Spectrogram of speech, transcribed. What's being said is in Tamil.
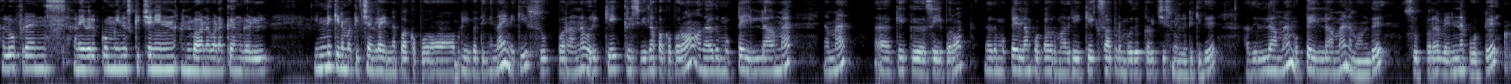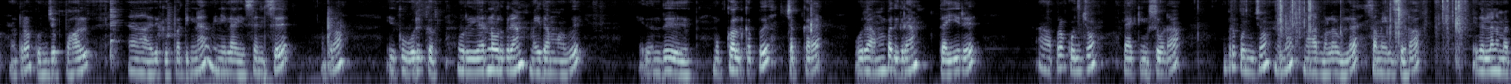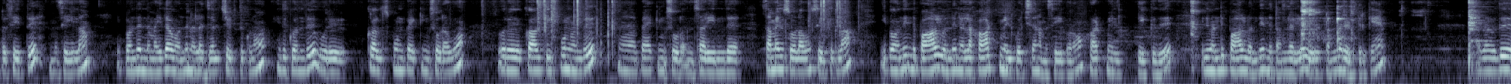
ஹலோ ஃப்ரெண்ட்ஸ் அனைவருக்கும் மீனூஸ் கிச்சனின் அன்பான வணக்கங்கள். இன்றைக்கி நம்ம கிச்சனில் என்ன பார்க்க போகிறோம் அப்படின்னு பார்த்தீங்கன்னா இன்றைக்கி சூப்பரான ஒரு கேக் ரெசிபி தான் பார்க்க போகிறோம் அதாவது முட்டை இல்லாமல் நம்ம கேக்கு செய்ய போகிறோம் அதாவது முட்டையெல்லாம் போட்டால் ஒரு மாதிரி கேக் சாப்பிடும்போது கவிச்சி ஸ்மெல் அடிக்குது. அது இல்லாமல் முட்டை இல்லாமல் நம்ம வந்து சூப்பராக வெண்ணெய் போட்டு அப்புறம் கொஞ்சம் பால் அதுக்கு இதுக்கு பார்த்திங்கன்னா வெனிலா எசன்ஸு அப்புறம் இதுக்கு ஒரு கப் ஒரு இரநூறு கிராம் மைதா மாவு இது வந்து முக்கால் கப்பு சர்க்கரை ஒரு ஐம்பது கிராம் தயிர் அப்புறம் கொஞ்சம் பேக்கிங் சோடா அப்புறம் கொஞ்சம் நம்ம நார்மலாக உள்ள சமையல் சோடா இதெல்லாம் நம்ம இப்போ சேர்த்து நம்ம செய்யலாம். இப்போ வந்து இந்த மைதா வந்து நல்லா ஜலிச்சு எடுத்துக்கணும். இதுக்கு வந்து ஒரு கால் ஸ்பூன் பேக்கிங் சோடாவும் ஒரு கால் டீஸ்பூன் வந்து பேக்கிங் சோடா சாரி இந்த சமையல் சோடாவும் சேர்த்துக்கலாம். இப்போ வந்து இந்த பால் வந்து நல்லா ஹாட் மில்க் வச்சு தான் நம்ம செய்ய போகிறோம் ஹாட் மில்க் கேட்குது இது வந்து பால் வந்து இந்த டம்ளரில் ஒரு டம்ளர் எடுத்திருக்கேன். அதாவது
